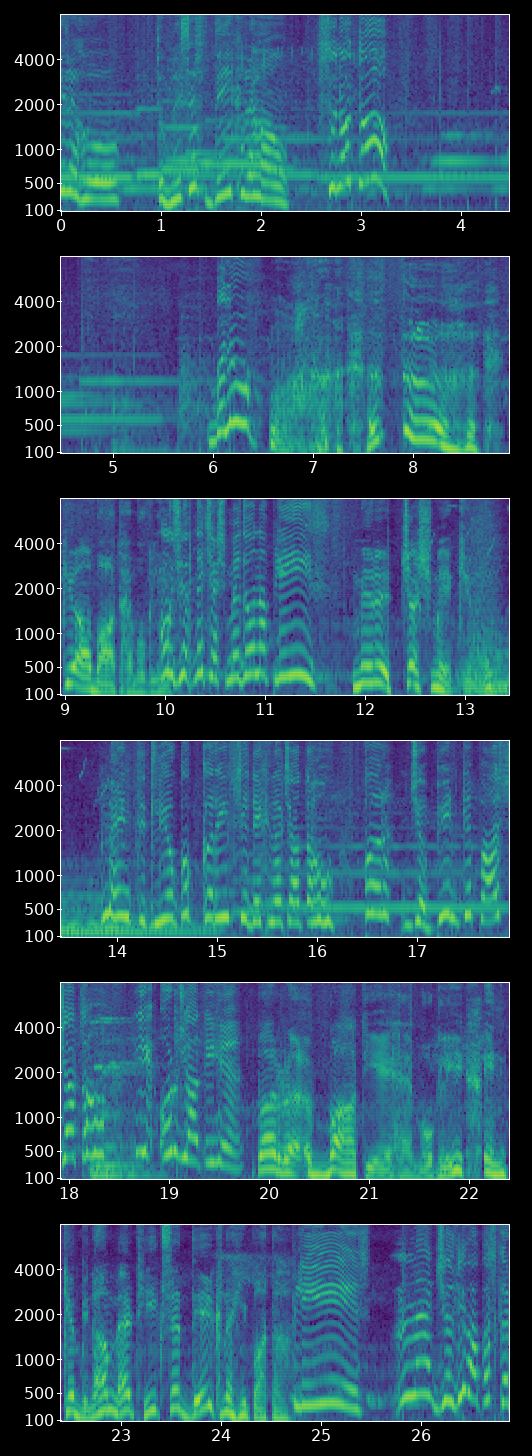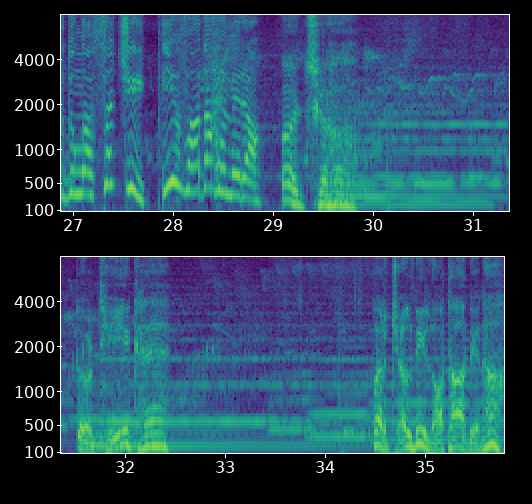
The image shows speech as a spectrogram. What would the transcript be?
ही रहो तुम्हें सिर्फ़ देख रहा हूँ। सुनो तो। बलू। क्या बात है मोगली। मुझे अपने चश्मे दो ना प्लीज़। मेरे चश्मे क्यों? मैं इन तितलियों को करीब से देखना चाहता हूँ पर जब भी इनके पास जाता हूँ ये उड़ जाती हैं। पर बात ये है मोगली इनके बिना मैं ठीक से देख नहीं पाता। प्लीज़ मैं जल्दी वापस कर दूँगा सच्ची ये वादा है मेरा। अच्छा। तो ठीक है। पर जल्दी लौटा देना।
